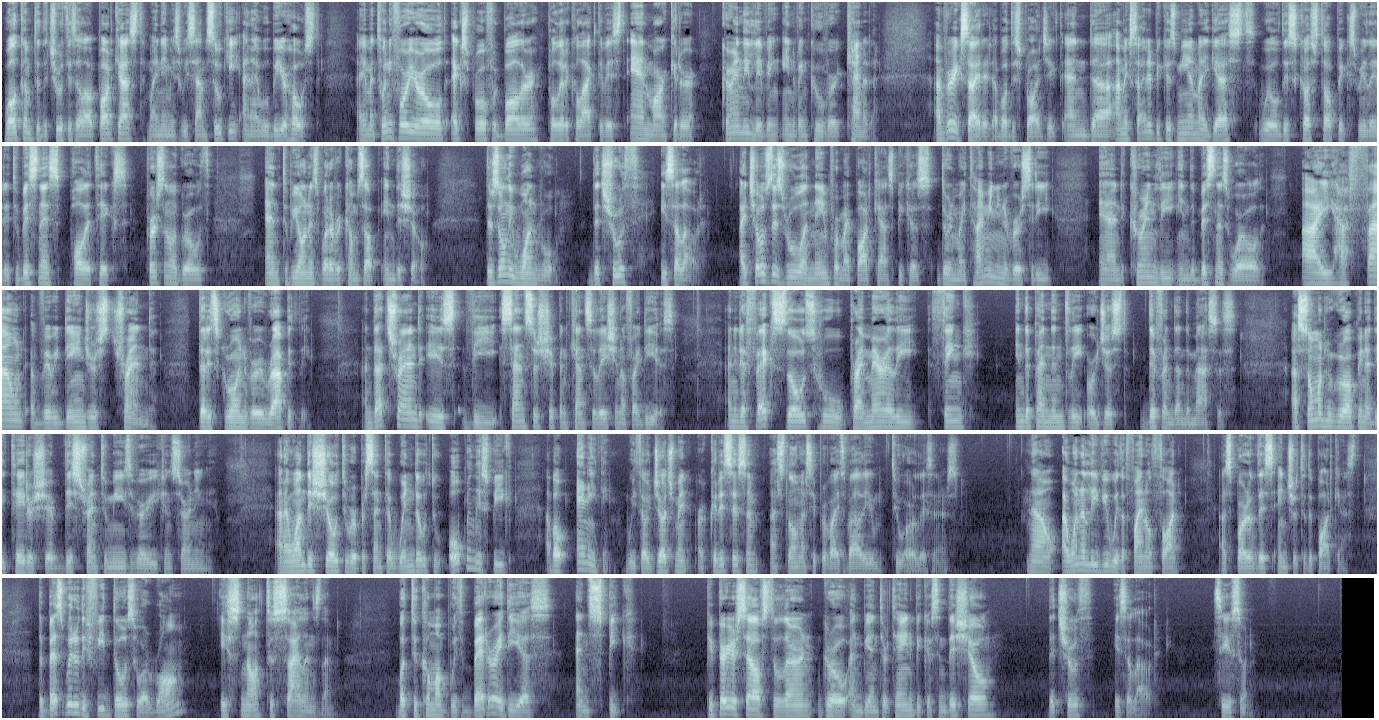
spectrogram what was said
Welcome to the Truth is Allowed podcast. My name is Wissam Suki and I will be your host. I am a 24 year old ex pro footballer, political activist, and marketer currently living in Vancouver, Canada. I'm very excited about this project and uh, I'm excited because me and my guests will discuss topics related to business, politics, personal growth, and to be honest, whatever comes up in the show. There's only one rule the truth is allowed. I chose this rule and name for my podcast because during my time in university and currently in the business world, I have found a very dangerous trend that is growing very rapidly. And that trend is the censorship and cancellation of ideas. And it affects those who primarily think independently or just different than the masses. As someone who grew up in a dictatorship, this trend to me is very concerning and I want this show to represent a window to openly speak about anything without judgment or criticism as long as it provides value to our listeners. Now, I want to leave you with a final thought as part of this intro to the podcast. The best way to defeat those who are wrong is not to silence them, but to come up with better ideas and speak. Prepare yourselves to learn, grow, and be entertained because in this show, the truth is allowed. See you soon.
